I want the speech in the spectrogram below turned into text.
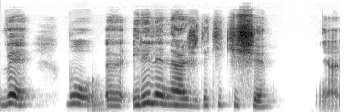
Ve bu e, eril enerjideki kişi yani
